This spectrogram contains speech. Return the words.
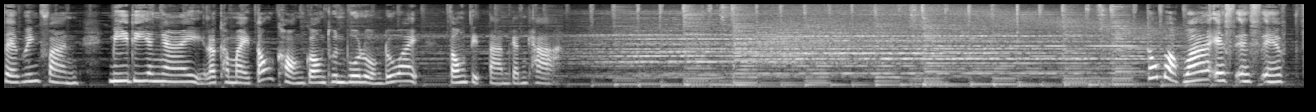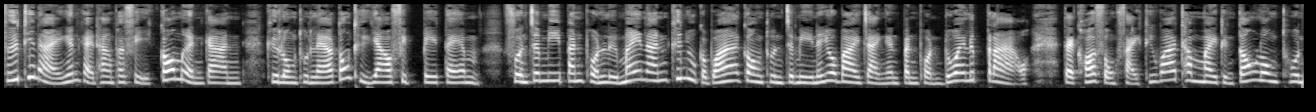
Saving Fund มีดียังไง แล้วทำไมต้องของกองทุนบัวหลวงด้วย ต้องติดตามกันค่ะ บอกว่า S S F ซื้อที่ไหนเงื่อนไขทางภาษีก็เหมือนกัน คือลงทุนแล้วต้องถือยาว 10 ปีเต็ม ส่วนจะมีปันผลหรือไม่นั้นขึ้นอยู่กับว่ากองทุนจะมีนโยบายจ่ายเงินปันผลด้วยหรือเปล่า แต่ข้อสงสัยที่ว่าทำไมถึงต้องลงทุน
